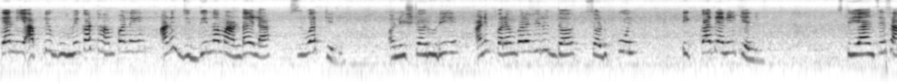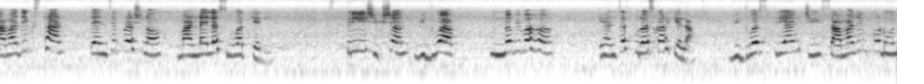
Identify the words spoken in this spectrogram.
त्यांनी आपली भूमिका ठामपणे आणि जिद्दीनं मांडायला सुरुवात केली. अनिष्ट रूढी आणि परंपरेविरुद्ध सडकून टीका त्यांनी केली. स्त्रियांचे सामाजिक स्थान त्यांचे प्रश्न मांडायला सुरुवात केली. स्त्री शिक्षण विधवा पुनर्विवाह यांचाच पुरस्कार केला. विधवा स्त्रियांची समाजाकडून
